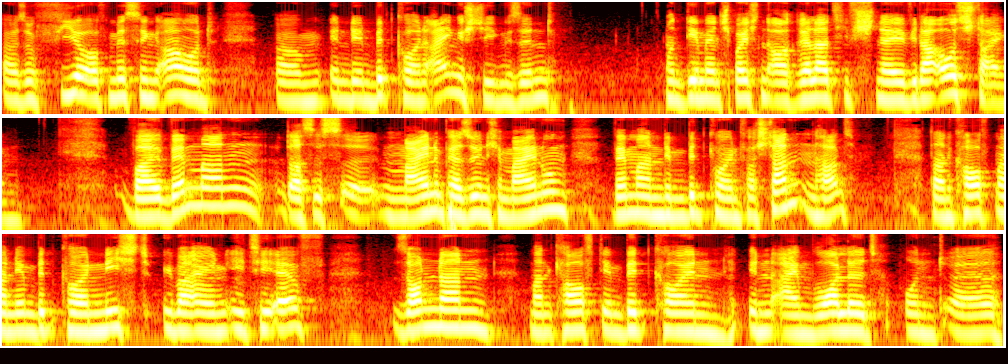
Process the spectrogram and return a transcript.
also Fear of Missing Out, ähm, in den Bitcoin eingestiegen sind und dementsprechend auch relativ schnell wieder aussteigen. Weil wenn man, das ist äh, meine persönliche Meinung, wenn man den Bitcoin verstanden hat, dann kauft man den Bitcoin nicht über einen ETF, sondern man kauft den Bitcoin in einem Wallet und äh,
